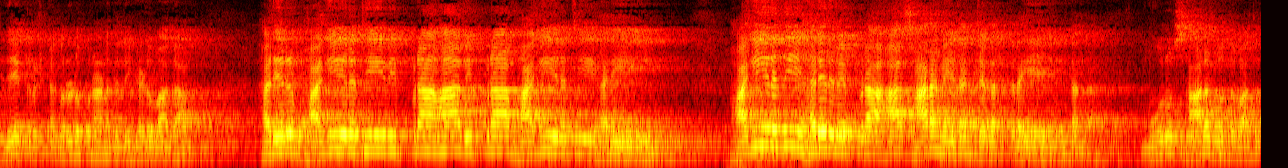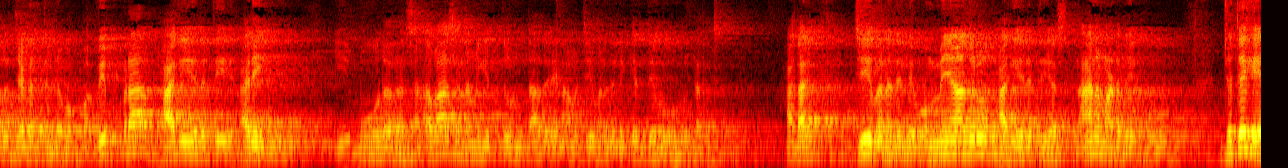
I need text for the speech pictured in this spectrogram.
ಇದೇ ಕೃಷ್ಣ ಗರುಡ ಪುರಾಣದಲ್ಲಿ ಹೇಳುವಾಗ, ಹರಿರ್ ಭಾಗೀರಥಿ ವಿಪ್ರಾಹ ವಿಪ್ರಾ ಭಾಗೀರಥಿ ಹರಿ, ಭಾಗೀರಥಿ ಹರಿರ್ ವಿಪ್ರಾಹ ಸಾರಮೇಧ ಜಗತ್ರಯೇ ಅಂತಂದ. ಮೂರು ಸಾರಭೂತವಾದದ್ದು ಜಗತ್ತಿನಲ್ಲಿ ಒಬ್ಬ ವಿಪ್ರ ಭಾಗೀರಥಿ ಹರಿ. ಈ ಮೂರರ ಸಹವಾಸ ನಮಗಿತ್ತು ಅಂತಾದರೆ ನಾವು ಜೀವನದಲ್ಲಿ ಗೆದ್ದೆವು ಅಂತ ಅರ್ಥ. ಹಾಗಾಗಿ ಜೀವನದಲ್ಲಿ ಒಮ್ಮೆಯಾದರೂ ಭಾಗೀರಥಿಯ ಸ್ನಾನ ಮಾಡಬೇಕು. ಜೊತೆಗೆ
